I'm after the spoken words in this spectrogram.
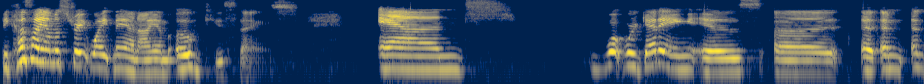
because I am a straight white man, I am owed these things. And what we're getting is, uh, and, and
